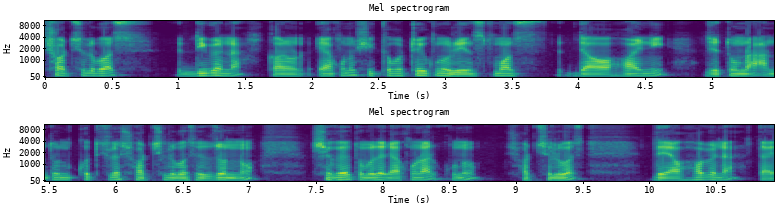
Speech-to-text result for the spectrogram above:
শর্ট সিলেবাস দিবে না। কারণ এখনও শিক্ষা বোর্ড থেকে কোনো রেসপন্স দেওয়া হয়নি যে তোমরা আন্দোলন করতেছিল শর্ট সিলেবাসের জন্য। সেক্ষেত্রে তোমাদের এখন আর কোনো শর্ট সিলেবাস দেওয়া হবে না। তাই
